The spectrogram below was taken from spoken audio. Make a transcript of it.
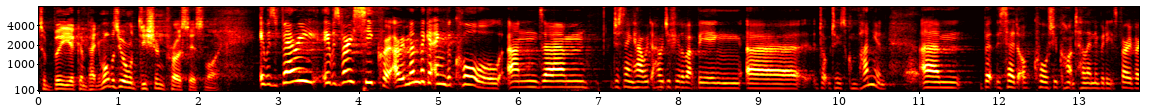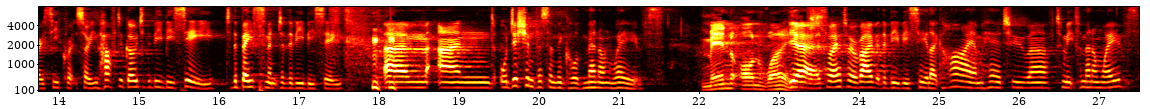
to be a companion? What was your audition process like? It was very, it was very secret. I remember getting the call and um, just saying, how, how would you feel about being uh, Doctor Who's companion? Um, but they said, of course, you can't tell anybody. It's very, very secret. So you have to go to the BBC, to the basement of the BBC, um, and audition for something called Men on Waves. Men on Waves? Yeah, so I had to arrive at the BBC like, hi, I'm here to, uh, to meet for Men on Waves.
